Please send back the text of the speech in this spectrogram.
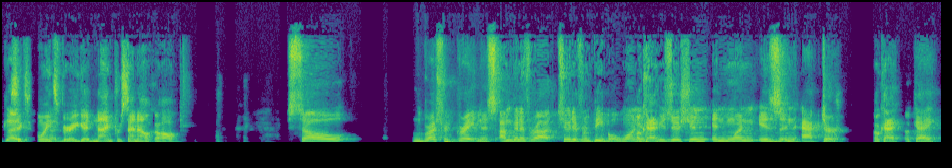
good. Six points, good. very good. Nine percent alcohol. So, the brush with greatness. I'm going to throw out two different people. One is a musician, and one is an actor. Okay. Okay.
